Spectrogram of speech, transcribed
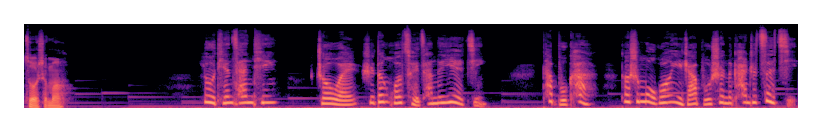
做什么？露天餐厅，周围是灯火璀璨的夜景，他不看，倒是目光一眨不顺的看着自己。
